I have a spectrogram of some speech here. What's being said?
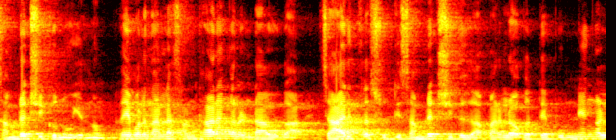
സംരക്ഷിക്കുന്നു എന്നും അതേപോലെ നല്ല സന്താനങ്ങൾ ഉണ്ടാവുക ചാരിത്ര ശുദ്ധി സംരക്ഷിക്കുക പരലോകത്തെ പുണ്യങ്ങൾ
